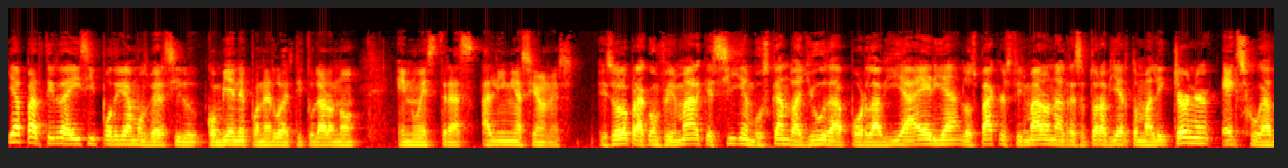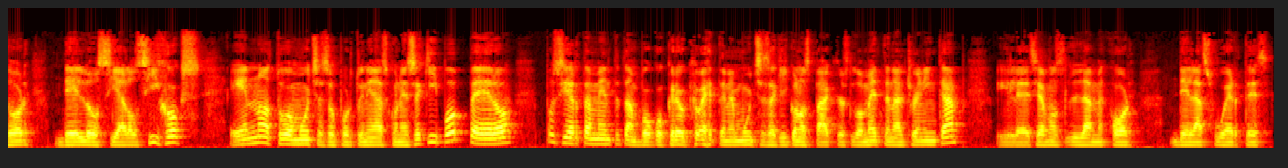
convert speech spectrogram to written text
y a partir de ahí sí podríamos ver si conviene ponerlo de titular o no en nuestras alineaciones. Y solo para confirmar que siguen buscando ayuda por la vía aérea, los Packers firmaron al receptor abierto Malik Turner, exjugador de los Seattle Seahawks. Eh, no tuvo muchas oportunidades con ese equipo, pero pues ciertamente tampoco creo que vaya a tener muchas aquí con los Packers. Lo meten al training camp y le deseamos la mejor de las suertes.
